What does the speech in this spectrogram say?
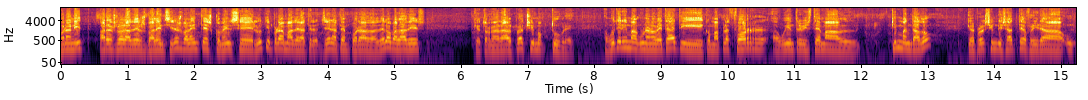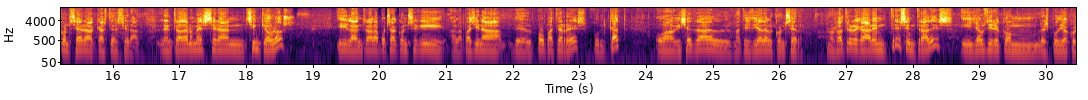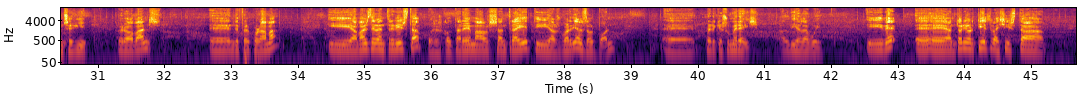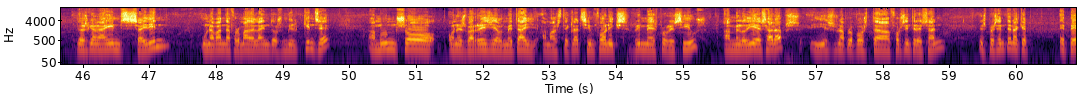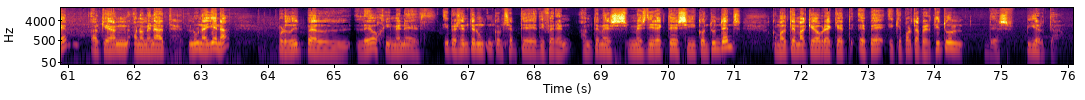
Bona nit, ara és l'hora dels valents i les valentes. Comença l'últim programa de la tretzena temporada de l'Ovalades, que tornarà el pròxim octubre. Avui tenim alguna novetat i com a plat fort avui entrevistem al Quim Mandado, que el pròxim dissabte oferirà un concert a Castellserà. L'entrada només seran 5 euros i l'entrada la pots aconseguir a la pàgina del poupaterres.cat o a Guixeta el mateix dia del concert. Nosaltres regalarem tres entrades i ja us diré com les podíeu aconseguir. Però abans eh, hem de fer el programa i abans de l'entrevista pues, escoltarem els Santraït i els Guardians del Pont eh, perquè s'ho mereix el dia d'avui. I bé, eh, Antoni Ortiz, baixista dels Granaïns Saidin, una banda formada l'any 2015 amb un so on es barreja el metall amb els teclats sinfònics ritmes progressius amb melodies àrabs i és una proposta força interessant. Ens presenten aquest EP, el que han anomenat Luna Llena, produït pel Leo Jiménez i presenten un concepte diferent, amb temes més directes i contundents, com el tema que obre aquest EP i que porta per títol Despierta. Despierta.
